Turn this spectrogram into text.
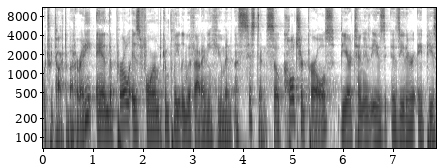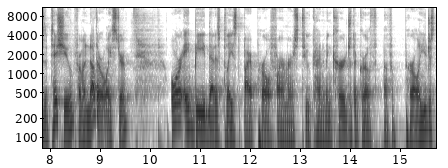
which we talked about already, and the pearl is formed completely without any human assistance. So, cultured pearls, the irritant is, is, is either a piece of tissue from another oyster or a bead that is placed by pearl farmers to kind of encourage the growth of a pearl. You just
